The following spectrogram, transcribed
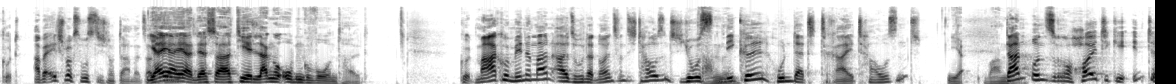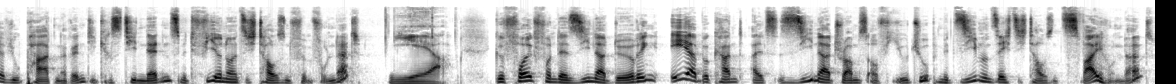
Gut. Aber H-Box wusste ich noch damals. Also Ja, ja, ja, der hat hier lange oben gewohnt halt. Gut. Marco Minnemann, also 129.000. Jost Wahnsinn. Nickel, 103.000. Ja, Wahnsinn. Dann unsere heutige Interviewpartnerin, die Christine Neddens mit 94.500. Yeah. Gefolgt von der Sina Döring, eher bekannt als Sina Drums auf YouTube mit 67.200.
